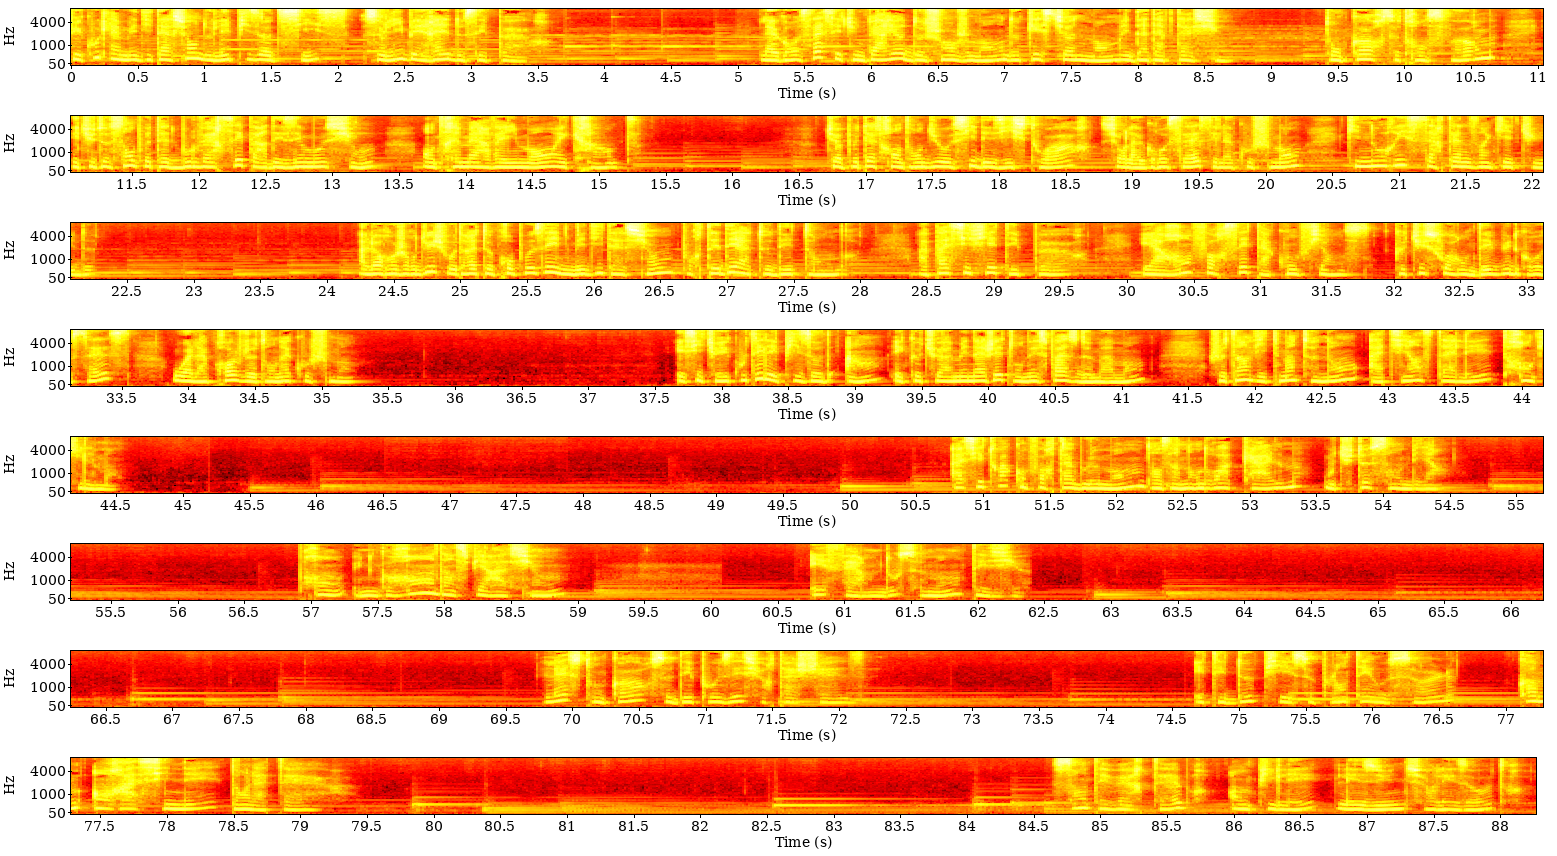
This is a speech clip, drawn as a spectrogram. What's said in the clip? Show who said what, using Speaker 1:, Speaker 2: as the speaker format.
Speaker 1: Tu écoutes la méditation de l'épisode 6, Se libérer de ses peurs. La grossesse est une période de changement, de questionnement et d'adaptation. Ton corps se transforme et tu te sens peut-être bouleversé par des émotions entre émerveillement et crainte. Tu as peut-être entendu aussi des histoires sur la grossesse et l'accouchement qui nourrissent certaines inquiétudes. Alors aujourd'hui, je voudrais te proposer une méditation pour t'aider à te détendre, à pacifier tes peurs et à renforcer ta confiance, que tu sois en début de grossesse ou à l'approche de ton accouchement. Et si tu as écouté l'épisode 1 et que tu as aménagé ton espace de maman, je t'invite maintenant à t'y installer tranquillement. Assieds-toi confortablement dans un endroit calme où tu te sens bien. Prends une grande inspiration et ferme doucement tes yeux. Laisse ton corps se déposer sur ta chaise et tes deux pieds se planter au sol comme enracinés dans la terre. Sens tes vertèbres empilées les unes sur les autres.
